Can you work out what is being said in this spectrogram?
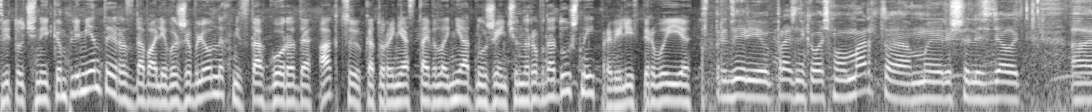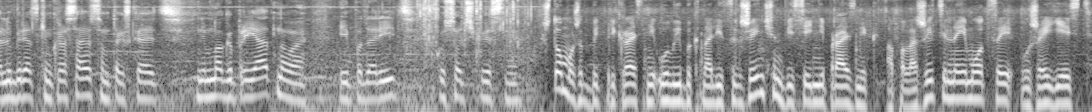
Цветочные комплименты раздавали в оживленных местах города. Акцию, которая не оставила ни одну женщину равнодушной, провели впервые. В преддверии праздника 8 марта мы решили сделать э, люберецким красавицам, так сказать, немного приятного и подарить кусочек весны. Что может быть прекрасней улыбок на лицах женщин в весенний праздник? А положительные эмоции уже есть.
